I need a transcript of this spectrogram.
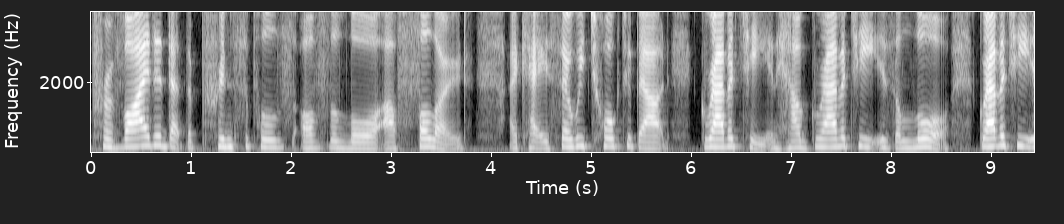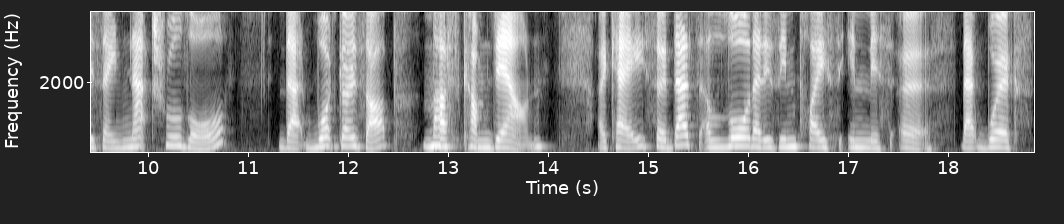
provided that the principles of the law are followed. Okay, so we talked about gravity and how gravity is a law. Gravity is a natural law that what goes up must come down. Okay, so that's a law that is in place in this earth that works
